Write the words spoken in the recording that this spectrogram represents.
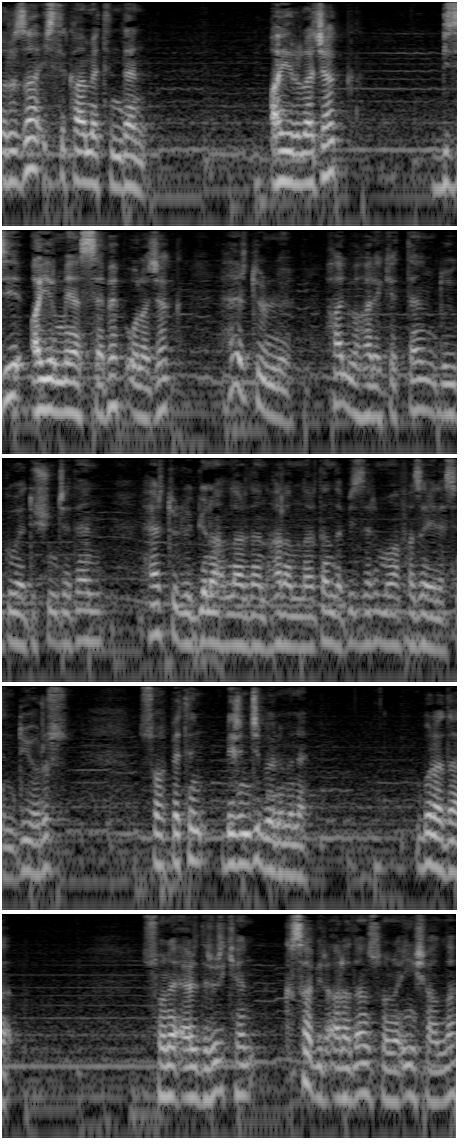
rıza istikametinden ayrılacak, bizi ayırmaya sebep olacak her türlü hal ve hareketten, duygu ve düşünceden, her türlü günahlardan, haramlardan da bizleri muhafaza eylesin diyoruz. Sohbetin birinci bölümüne burada sona erdirirken kısa bir aradan sonra inşallah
